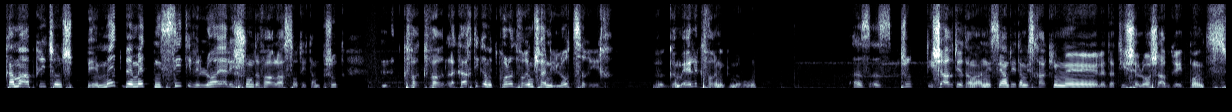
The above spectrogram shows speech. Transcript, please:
כמה upgrade points שבאמת באמת ניסיתי ולא היה לי שום דבר לעשות איתם, פשוט כבר, כבר לקחתי גם את כל הדברים שאני לא צריך, וגם אלה כבר נגמרו, אז, אז פשוט השארתי אותם, אני סיימתי את המשחק עם אה, לדעתי שלוש upgrade points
